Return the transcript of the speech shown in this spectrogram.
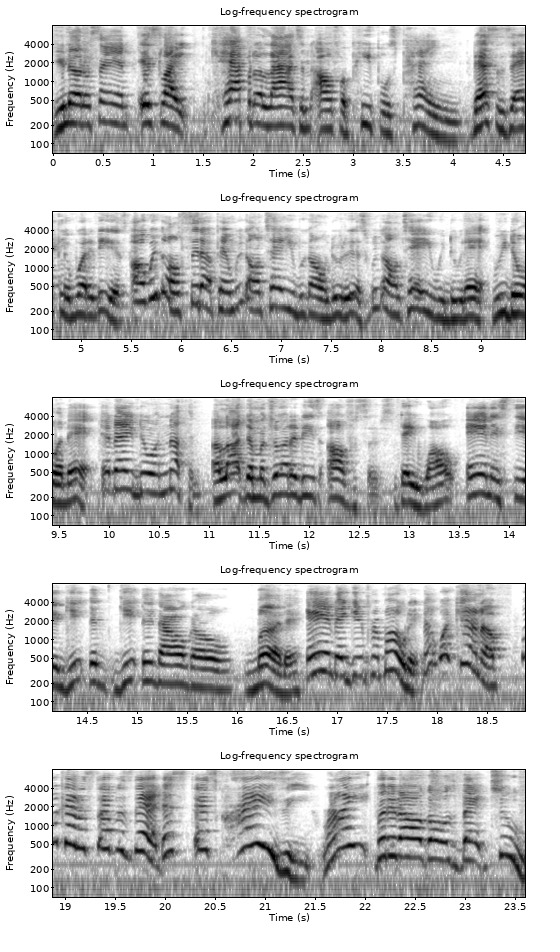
You know what I'm saying? It's like capitalizing off of people's pain. That's exactly what it is. Oh, we're gonna sit up and we're gonna tell you we're gonna do this. We're gonna tell you we do that. We doing that. And they ain't doing nothing. A lot, the majority of these officers, they walk and they still get the get their doggone money and they get promoted. Now, what kind of kind of stuff is that? That's that's crazy, right? But it all goes back to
